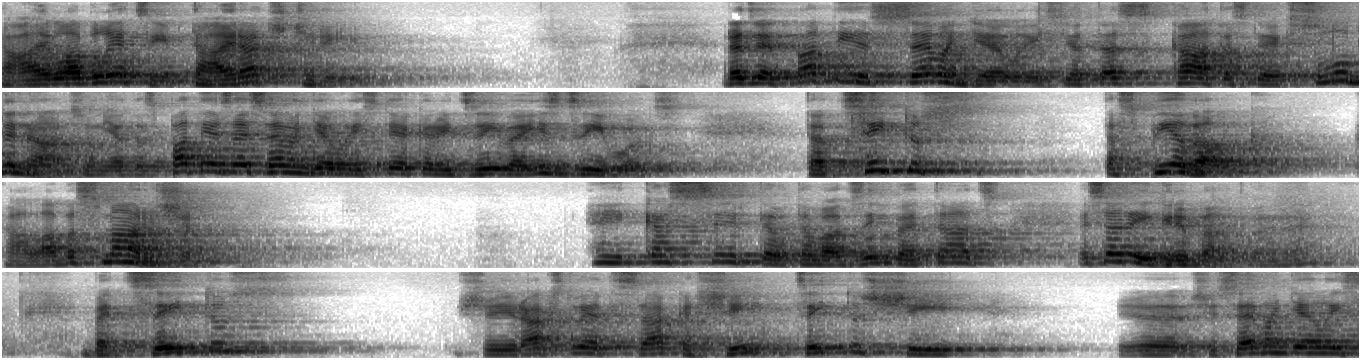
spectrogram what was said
Tā ir laba liecība, tā ir atšķirība. Redziet, patiesas evaņģēlijas, ja tas, kā tas tiek sludināts, un ja tas patiesais evaņģēlijas tiek arī dzīvē izdzīvots, tad citus tas pievelk kā laba smarža. Hei, kas ir tev tavā dzīvē tāds? Es arī gribētu, vai ne? Bet citus, šī raksturvieta saka, šī, citus šī, šis evaņģēlijs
